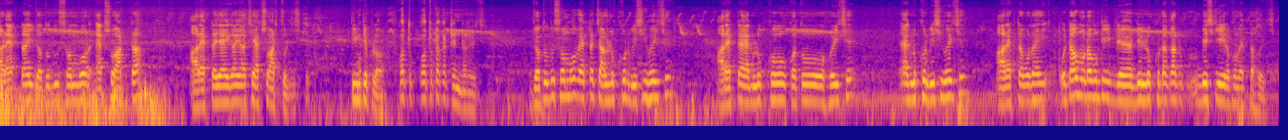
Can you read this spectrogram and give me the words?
আর একটাই যতদূর সম্ভব একশো আটটা আর একটা জায়গায় আছে একশো আটচল্লিশটা। তিনটে প্লট কত কত টাকা টেন্ডার হয়েছে? যতদূর সম্ভব একটা চার লক্ষর বেশি হয়েছে আর একটা এক লক্ষ কত হয়েছে? এক লক্ষর বেশি হয়েছে আর একটা বোধহয় ওটাও মোটামুটি দেড় লক্ষ টাকার বেশি এরকম একটা হয়েছে।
